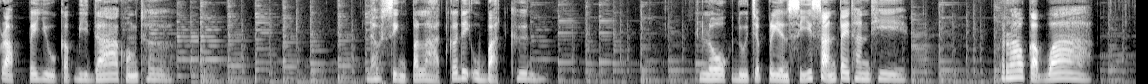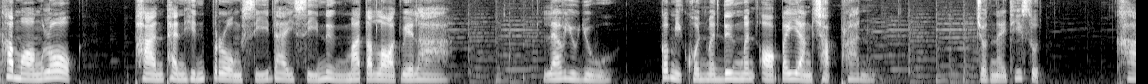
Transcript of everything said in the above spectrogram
กลับไปอยู่กับบิดาของเธอ แล้วสิ่งประหลาดก็ได้อุบัติขึ้น โลกดูจะเปลี่ยนสีสันไปทันทีเราวกับว่าข้ามองโลก ผ่านแผ่นหินโปร่งสีใดสีหนึ่งมาตลอดเวลา แล้วอยู่ๆก็มีคนมาดึงมันออกไปอย่างฉับพลัน จนในที่สุดข้า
